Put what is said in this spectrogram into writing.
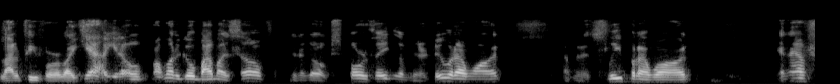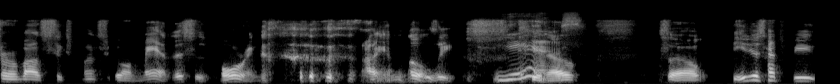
A lot of people are like, "Yeah, you know, I want to go by myself. I'm going to go explore things. I'm going to do what I want. I'm going to sleep what I want." And after about six months, you're going, "Man, this is boring. I am lonely." Yeah. You know, so you just have to be,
